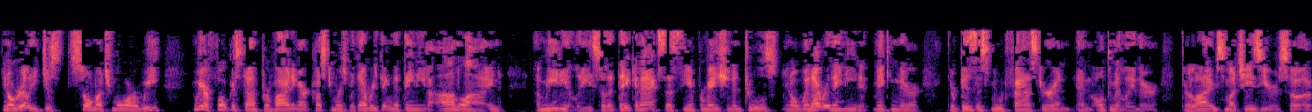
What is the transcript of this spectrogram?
you know, really just so much more. We, we are focused on providing our customers with everything that they need online immediately so that they can access the information and tools, you know, whenever they need it, making their, their business move faster and, and ultimately their, their lives much easier. So,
